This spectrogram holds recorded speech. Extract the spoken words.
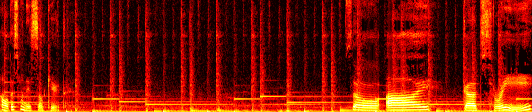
Oh, this one is so cute. So I got three.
